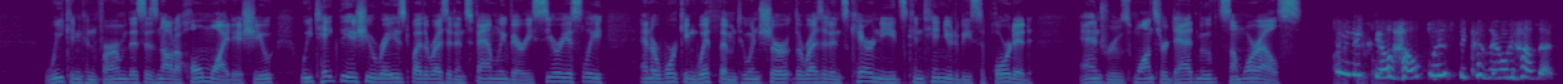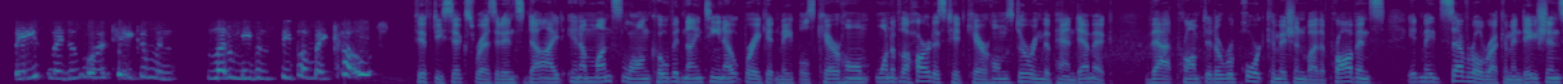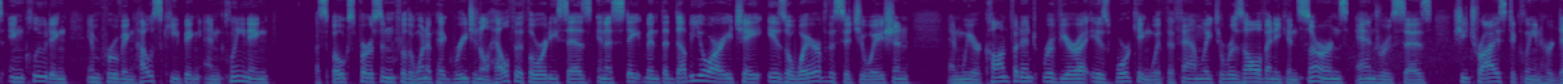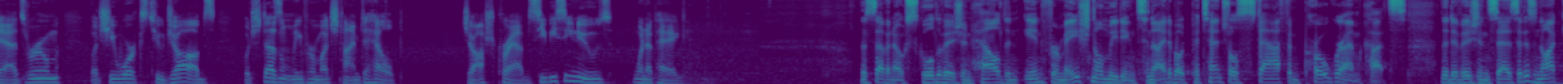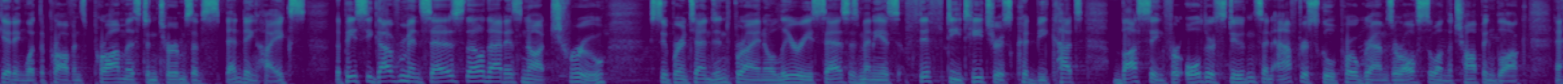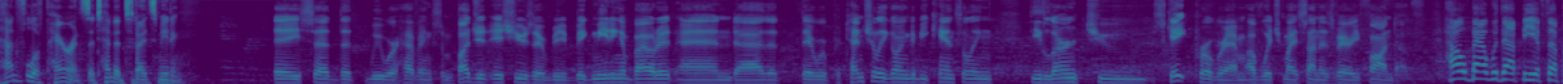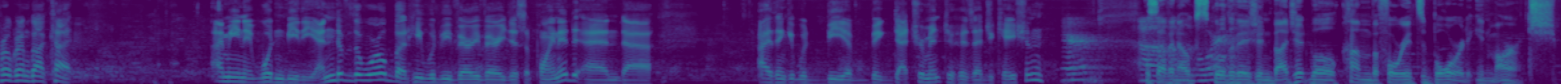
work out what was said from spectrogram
We can confirm this is not a home wide issue. We take the issue raised by the resident's family very seriously and are working with them to ensure the resident's care needs continue to be supported. Andrews wants her dad moved somewhere else. I mean, I feel helpless because I don't have that space and I just want to take him and let him even sleep on my couch. 56 residents died in a months long COVID 19 outbreak at Maples Care Home, one of the hardest hit care homes during the pandemic. That prompted a report commissioned by the province. It made several recommendations, including improving housekeeping and cleaning. A spokesperson for the Winnipeg Regional Health Authority says in a statement that WRHA is aware of the situation and we are confident Revera is working with the family to resolve any concerns. Andrews says she tries to clean her dad's room, but she works two jobs which doesn't leave her much time to help. Josh Crabb, CBC News, Winnipeg. The Seven Oaks School Division held an informational meeting tonight about potential staff and program cuts. The division says it is not getting what the province promised in terms of spending hikes. The PC government says, though, that is not true. Superintendent Brian O'Leary says as many as 50 teachers could be cut. Busing for older students and after school programs are also on the chopping block. A handful of parents attended tonight's meeting. They said that we were having some budget issues. There would be a big meeting about it, and uh, that they were potentially going to be canceling the Learn to Skate program, of which my son is very fond of. How bad would that be if that program got cut? I mean, it wouldn't be the end of the world, but he would be very, very disappointed, and uh, I think it would be a big detriment to his education. The Seven Oaks School Division budget will come before its board in March.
